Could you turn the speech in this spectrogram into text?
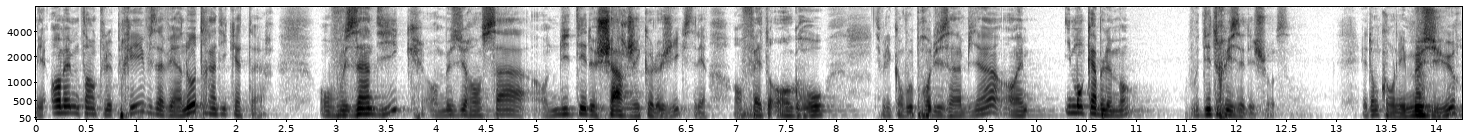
mais en même temps que le prix, vous avez un autre indicateur. On vous indique, en mesurant ça en unité de charge écologique, c'est-à-dire en fait, en gros, si vous voulez, quand vous produisez un bien, immanquablement, vous détruisez des choses. Et donc on les mesure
